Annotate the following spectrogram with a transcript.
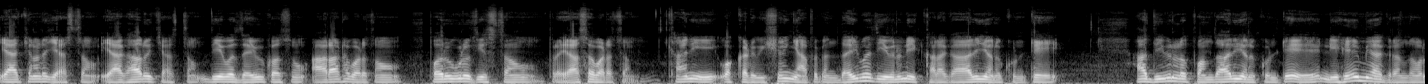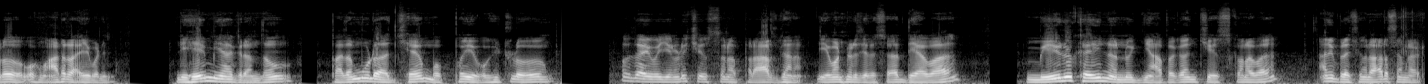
యాచనలు చేస్తాం యాగాలు చేస్తాం దేవ దైవ కోసం ఆరాటపడతాం పరుగులు తీస్తాం ప్రయాసపడతాం. కానీ ఒక్కడి విషయం జ్ఞాపకం దైవ దీవెన నీకు కలగాలి అనుకుంటే ఆ దీవెనలో పొందాలి అనుకుంటే నిహేమియా గ్రంథంలో ఒక మాట రాయబడింది. నిహేమియా గ్రంథం పదమూడు అధ్యాయం ముప్పై ఒకటిలో దైవజనుడు చేస్తున్న ప్రార్థన. ఏమంటున్నాడు తెలుసా? దేవా మేలుకై నన్ను జ్ఞాపకం చేసుకునవా అని బ్రతిమలాడుతున్నాడు.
